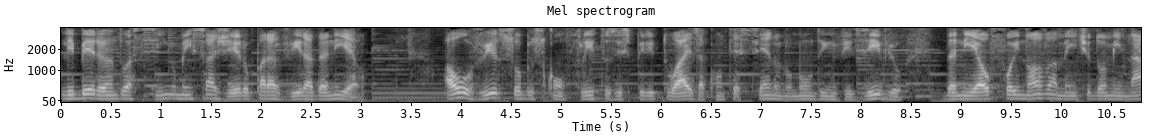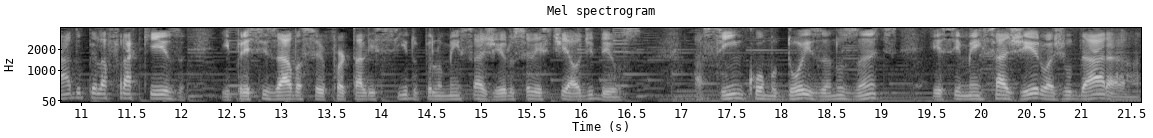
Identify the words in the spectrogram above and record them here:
liberando assim o mensageiro para vir a Daniel. Ao ouvir sobre os conflitos espirituais acontecendo no mundo invisível, Daniel foi novamente dominado pela fraqueza e precisava ser fortalecido pelo mensageiro celestial de Deus. Assim como dois anos antes, esse mensageiro ajudara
